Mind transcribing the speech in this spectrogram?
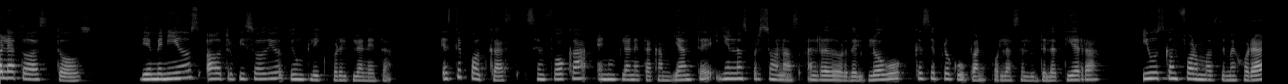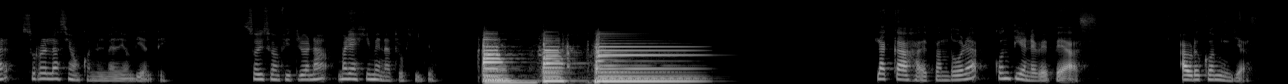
Hola a todas y todos. Bienvenidos a otro episodio de Un Clic por el Planeta. Este podcast se enfoca en un planeta cambiante y en las personas alrededor del globo que se preocupan por la salud de la Tierra y buscan formas de mejorar su relación con el medio ambiente. Soy su anfitriona, María Jimena Trujillo. La caja de Pandora contiene BPAs. Abro comillas.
